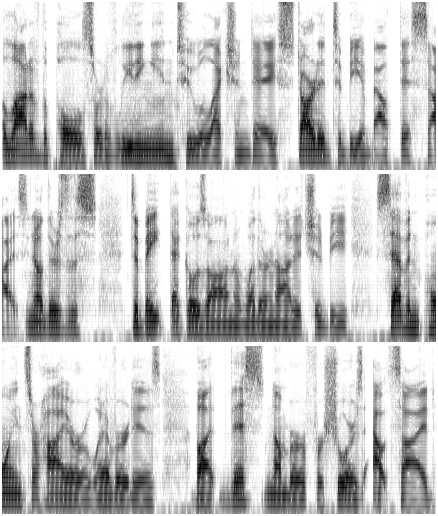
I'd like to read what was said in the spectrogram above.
a lot of the polls sort of leading into election day started to be about this size. You know, there's this debate that goes on on whether or not it should be seven points or higher or whatever it is, but this number for sure is outside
